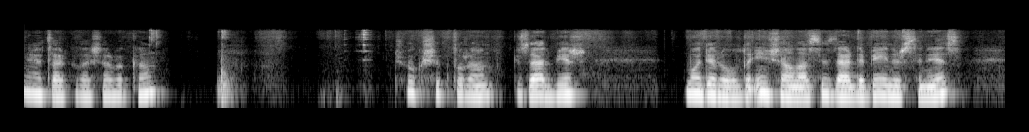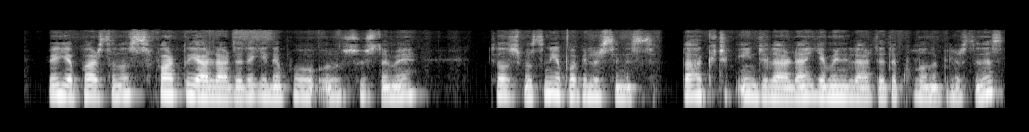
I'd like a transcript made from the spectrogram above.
Evet arkadaşlar bakın. Çok şık duran güzel bir model oldu. İnşallah sizler de beğenirsiniz ve yaparsınız. Farklı yerlerde de yine bu süsleme çalışmasını yapabilirsiniz. Daha küçük incilerle yemenilerde de kullanabilirsiniz.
